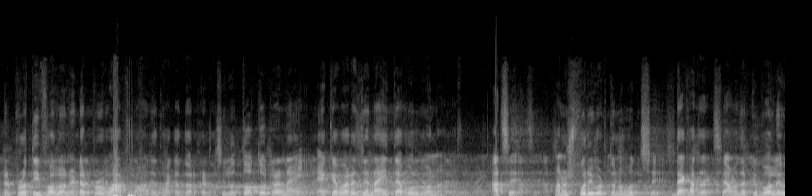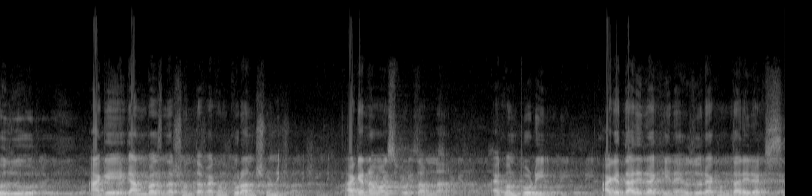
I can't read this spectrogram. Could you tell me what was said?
এটার প্রতিফলন, এটার প্রভাব সমাজে থাকা দরকার ছিল, ততটা নাই। একেবারে যে নাই তা বলব না। আছে, মানুষ পরিবর্তন হচ্ছে। দেখা যাচ্ছে, আমাদেরকে বলে, হুজুর, আগে গান বাজনা শুনতাম, এখন কোরআন শুনি। আগে নামাজ পড়তাম না, এখন পড়ি। আগে দাঁড়িয়ে রাখি না হুজুর, এখন দাঁড়িয়ে রাখছি।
